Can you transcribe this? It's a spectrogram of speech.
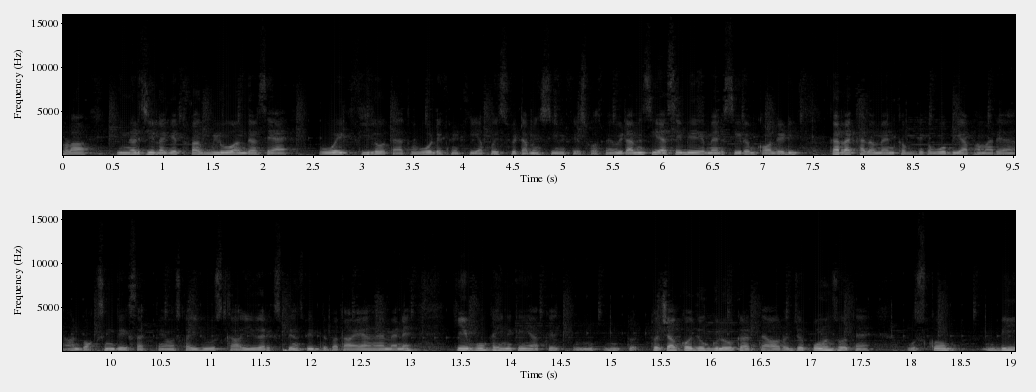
थोड़ा एनर्जी लगे, थोड़ा ग्लो अंदर से आए, वो एक फील होता है। तो वो डेफिनेटली आपको इस विटामिन सी में फेस वॉश में। विटामिन सी ऐसे भी मैंने सीरम का ऑलरेडी कर रखा था मैन कंपनी का। वो भी आप हमारे अनबॉक्सिंग देख सकते हैं। उसका यूज़ का यूज़र एक्सपीरियंस भी बताया है मैंने। कि वो कहीं ना कहीं आपके त्वचा को जो ग्लो करता है और जो पोन्स होते हैं, उसको भी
